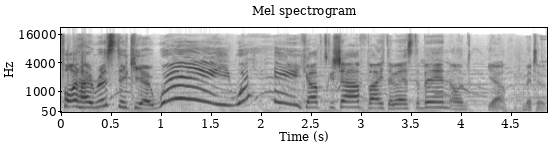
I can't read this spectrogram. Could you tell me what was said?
Voll Heuristic hier. Way, way. Ich hab's geschafft, weil ich der Beste bin. Und ja, Mitte.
